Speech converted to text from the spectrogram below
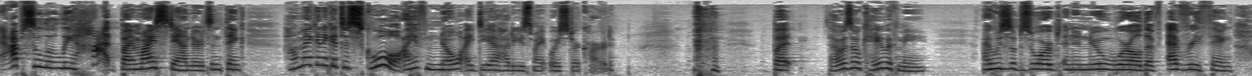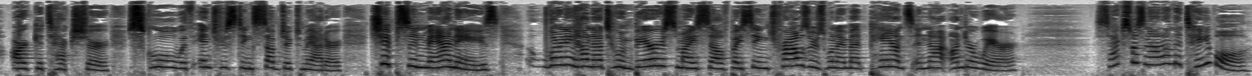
absolutely hot by my standards and think, how am I going to get to school? I have no idea how to use my Oyster card. but that was okay with me. I was absorbed in a new world of everything architecture, school with interesting subject matter, chips and mayonnaise, learning how not to embarrass myself by saying trousers when I meant pants and not underwear. Sex was not on the table.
